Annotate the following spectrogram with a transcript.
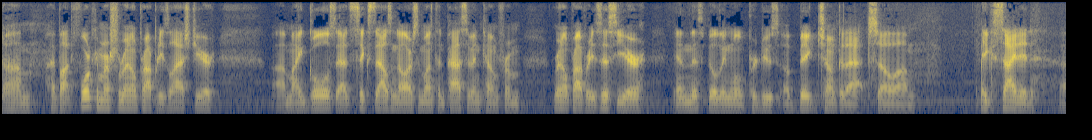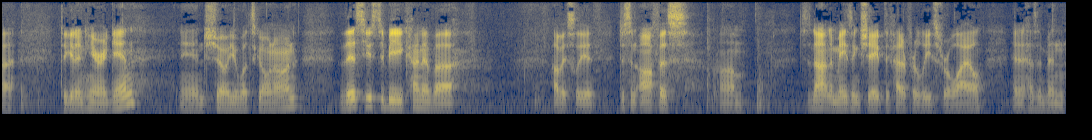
Um, I bought four commercial rental properties last year. Uh, my goal is to add $6,000 a month in passive income from rental properties this year, and this building will produce a big chunk of that. So, um, excited uh, to get in here again and show you what's going on. This used to be kind of a obviously just an office. Um, it's not in amazing shape. They've had it for lease for a while, and it hasn't been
